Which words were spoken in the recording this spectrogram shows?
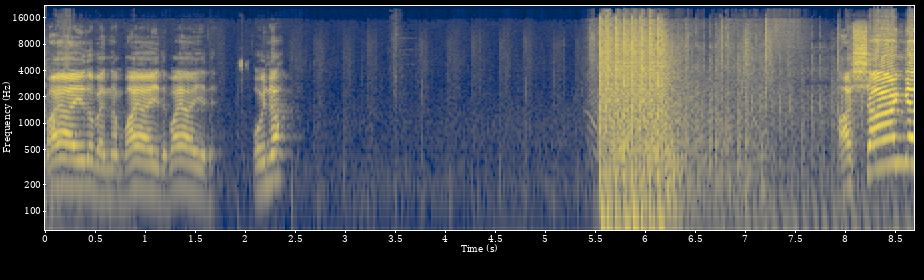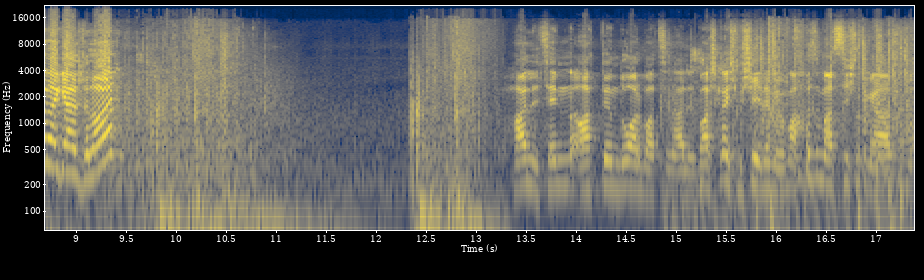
Bayağı yedi o benden. Bayağı yedi. Bayağı yedi. Oyna. Aşağı hangi ara geldi lan? Halil senin attığın duvar batsın Halil. Başka hiçbir şey demiyorum. Ağzıma sıçtın ağzıma.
